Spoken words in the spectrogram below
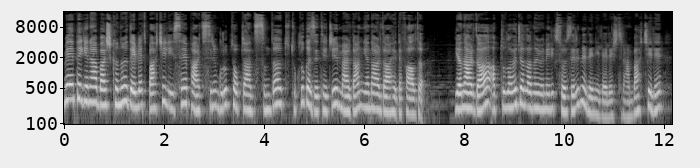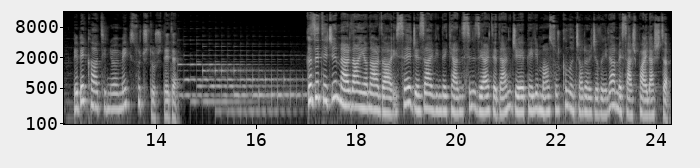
MHP Genel Başkanı Devlet Bahçeli ise partisinin grup toplantısında tutuklu gazeteci Merdan Yanardağ hedef aldı. Yanardağ, Abdullah Öcalan'a yönelik sözleri nedeniyle eleştiren Bahçeli, bebek katilini övmek suçtur dedi. Gazeteci Merdan Yanardağ ise cezaevinde kendisini ziyaret eden CHP'li Mansur Kılınç aracılığıyla mesaj paylaştı.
